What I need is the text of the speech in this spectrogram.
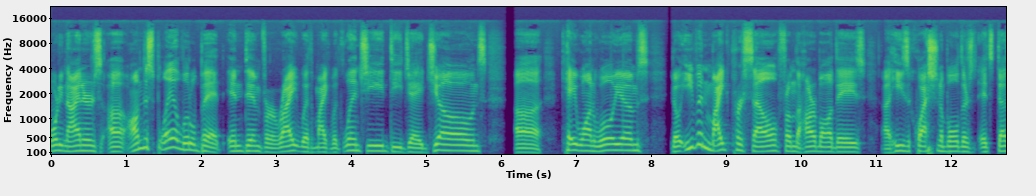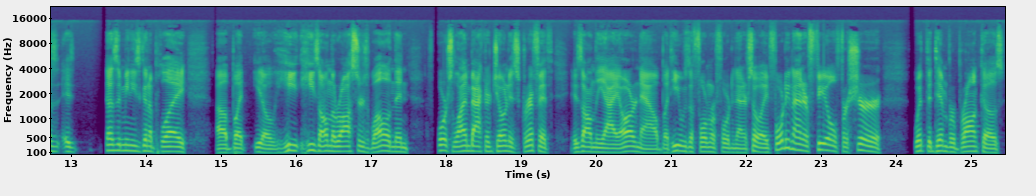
49ers uh, on display a little bit in Denver, right? With Mike McGlinchey, DJ Jones, uh, K'Waun Williams. You know, even Mike Purcell from the Harbaugh days, uh, he's questionable. There's it does it doesn't mean he's going to play, uh, but you know he he's on the roster as well. And then of course linebacker Jonas Griffith is on the IR now, but he was a former 49er, so a 49er feel for sure with the Denver Broncos.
